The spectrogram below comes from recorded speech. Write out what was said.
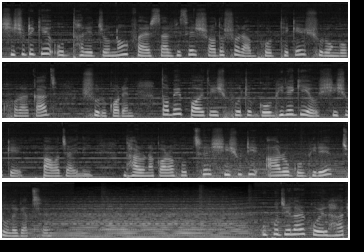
শিশুটিকে উদ্ধারের জন্য ফায়ার সার্ভিসের সদস্যরা ভোর থেকে সুড়ঙ্গ খোঁড়ার কাজ শুরু করেন। তবে ৩৫ ফুট গভীরে গিয়েও শিশুকে পাওয়া যায়নি। ধারণা করা হচ্ছে, শিশুটি আরও গভীরে চলে গেছে। উপজেলার কোয়েলহাট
